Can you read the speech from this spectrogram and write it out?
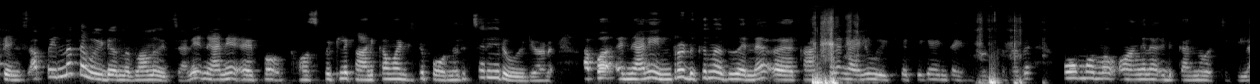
ഫ്രണ്ട്സ് അപ്പൊ ഇന്നത്തെ വീഡിയോ എന്താന്ന് വെച്ചാൽ ഞാൻ ഇപ്പോൾ ഹോസ്പിറ്റലിൽ കാണിക്കാൻ വേണ്ടിയിട്ട് പോകുന്ന ഒരു ചെറിയൊരു വീഡിയോ ആണ്. അപ്പൊ ഞാൻ ഇൻട്രോ എടുക്കുന്നത് തന്നെ കാണിക്കാൻ കഴിഞ്ഞ് വീട്ടിലെത്തി കഴിഞ്ഞിട്ട് ഇൻട്രോ എടുക്കുന്നത് പോകുമ്പോൾ അങ്ങനെ എടുക്കാനൊന്നും പറ്റിക്കില്ല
